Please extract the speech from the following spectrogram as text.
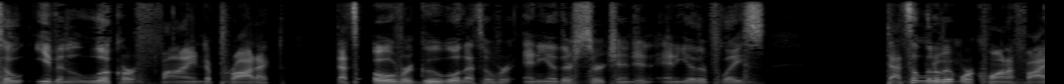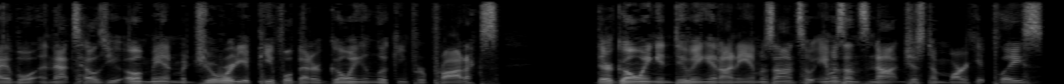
to even look or find a product that's over google that's over any other search engine any other place that's a little bit more quantifiable and that tells you oh man majority of people that are going and looking for products they're going and doing it on amazon. So amazon's not just a marketplace.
